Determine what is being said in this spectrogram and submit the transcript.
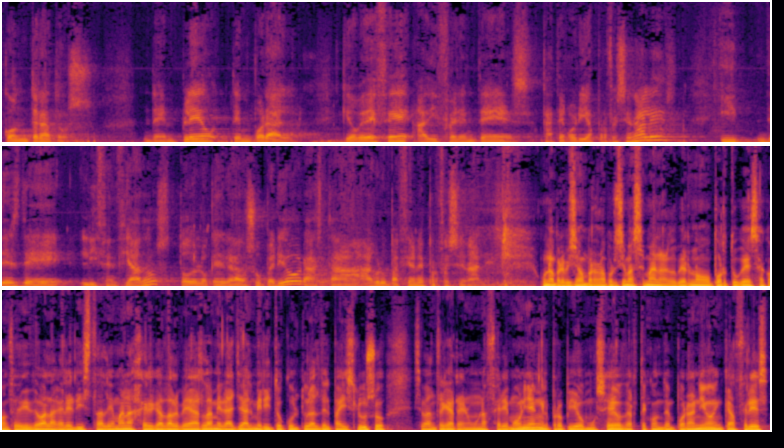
contratos de empleo temporal que obedece a diferentes categorías profesionales y desde licenciados, todo lo que es grado superior, hasta agrupaciones profesionales. Una previsión para la próxima semana. El gobierno portugués ha concedido a la galerista alemana Helga Dalvear la medalla al mérito cultural del país luso. Se va a entregar en una ceremonia en el propio Museo de Arte Contemporáneo en Cáceres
